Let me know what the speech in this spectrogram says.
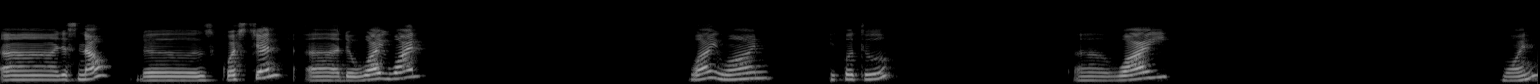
uh, just now the question uh, the y1 y1 equal to uh, y 1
